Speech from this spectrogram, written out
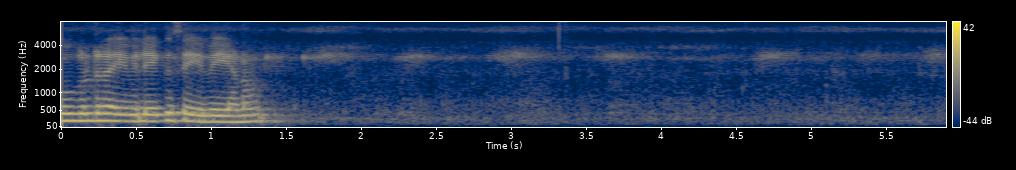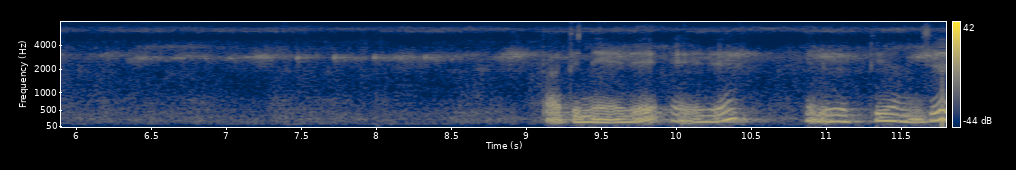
ഗൂഗിൾ ഡ്രൈവിലേക്ക് സേവ് ചെയ്യണം. പതിനേഴ് ഏഴ് ഇരുപത്തി അഞ്ച്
